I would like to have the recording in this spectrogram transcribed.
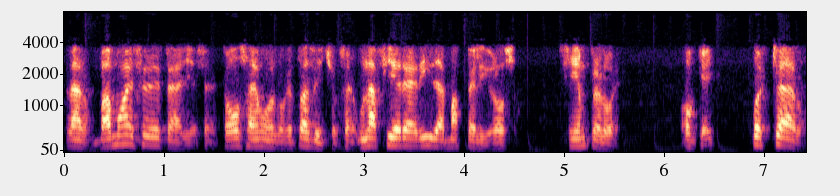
Claro, vamos a ese detalle. O sea, todos sabemos lo que tú has dicho. O sea, una fiera herida es más peligrosa. Siempre lo es. Ok. Pues claro,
